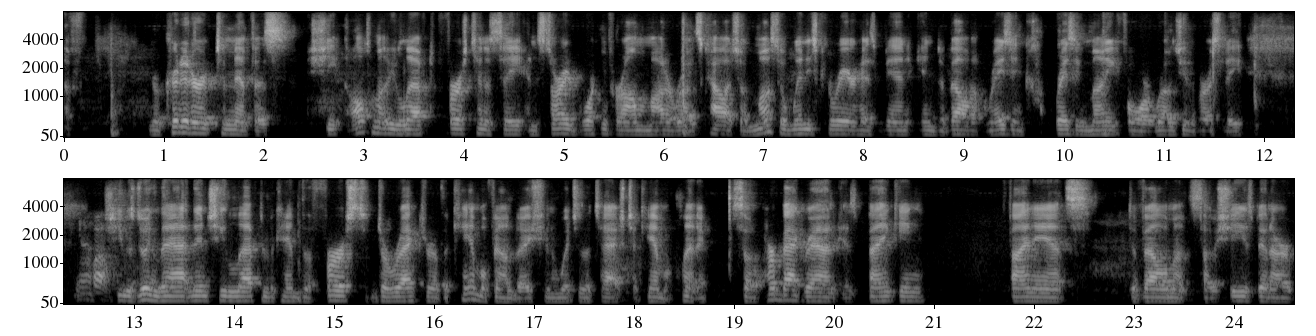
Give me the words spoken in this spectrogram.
a- recruited her to Memphis. She ultimately left First Tennessee and started working for alma mater Rhodes College. So most of Wendy's career has been in development, raising raising money for Rhodes University. She was doing that, and then she left and became the first director of the Campbell Foundation, which is attached to Campbell Clinic. So her background is banking, finance, development. So she's been our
